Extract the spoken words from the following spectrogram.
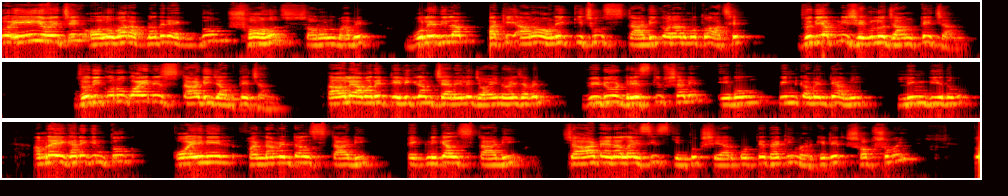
তো এই হয়েছে অল ওভার আপনাদের একদম সহজ, সরলভাবে বলে দিলাম। বাকি আরও অনেক কিছু স্টাডি করার মতো আছে। যদি আপনি সেগুলো জানতে চান যদি কোনো কয়েনের স্টাডি জানতে চান, তাহলে আমাদের টেলিগ্রাম চ্যানেলে জয়েন হয়ে যাবেন। ভিডিও ডেসক্রিপশনে এবং পিন কমেন্টে আমি লিংক দিয়ে দেবো। আমরা এখানে কিন্তু কয়েনের fundamental study technical study chart analysis কিন্তু শেয়ার করতে থাকি মার্কেটের সব সময়। তো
